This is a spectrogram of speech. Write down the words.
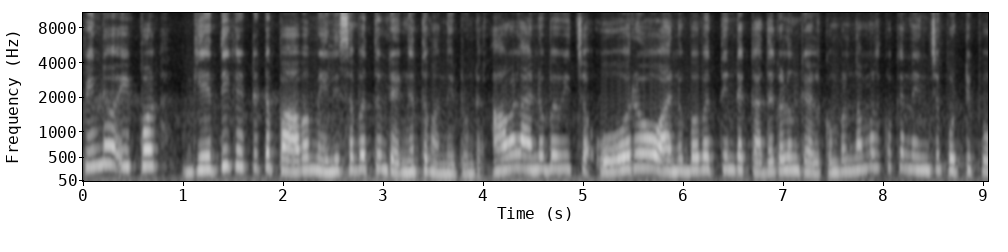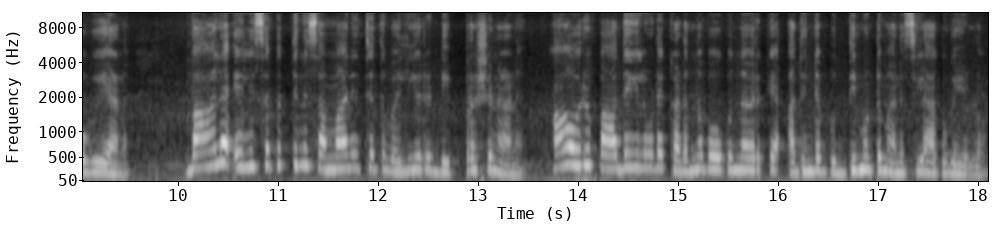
പിന്നെ ഇപ്പോൾ ഗതി കെട്ടിട്ട് പാവം എലിസബത്തും രംഗത്ത് വന്നിട്ടുണ്ട്. അവൾ അനുഭവിച്ച ഓരോ അനുഭവത്തിന്റെ കഥകളും കേൾക്കുമ്പോൾ നമ്മൾക്കൊക്കെ നെഞ്ച് പൊട്ടിപ്പോകുകയാണ്. ബാല എലിസബത്തിന് സമ്മാനിച്ചത് വലിയൊരു ഡിപ്രഷനാണ് ആ ഒരു പാതയിലൂടെ കടന്നു പോകുന്നവർക്ക് അതിന്റെ ബുദ്ധിമുട്ട് മനസ്സിലാകുകയുള്ളൂ.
